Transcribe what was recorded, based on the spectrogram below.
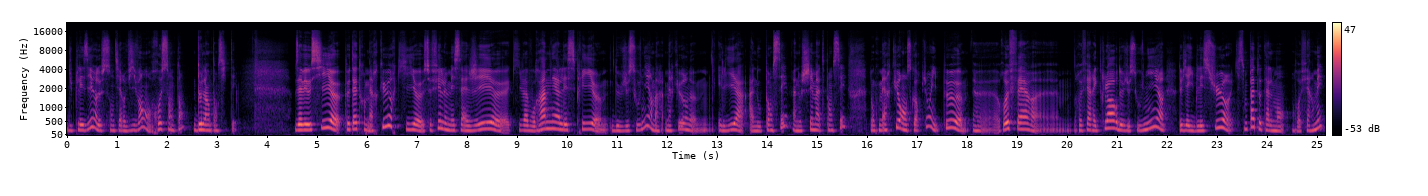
du plaisir, de se sentir vivant en ressentant de l'intensité. Vous avez aussi euh, peut-être Mercure qui euh, se fait le messager, euh, qui va vous ramener à l'esprit de vieux souvenirs. Mercure est lié à, nos pensées, à nos schémas de pensée. Donc Mercure en scorpion, il peut refaire, refaire éclore de vieux souvenirs, de vieilles blessures qui ne sont pas totalement refermées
